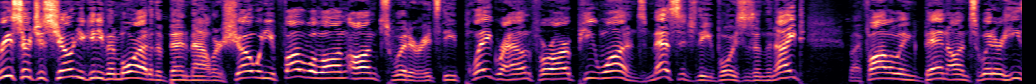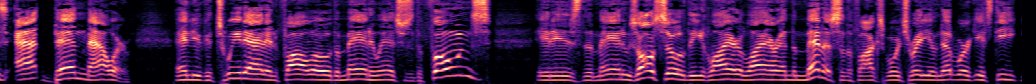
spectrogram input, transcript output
Research has shown you get even more out of the Ben Maller Show when you follow along on Twitter. It's the playground for our P1s. Message the voices in the night by following Ben on Twitter. He's at Ben Maller. And you can tweet at and follow the man who answers the phones. It is the man who's also the liar, liar, and the menace of the Fox Sports Radio Network. It's the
